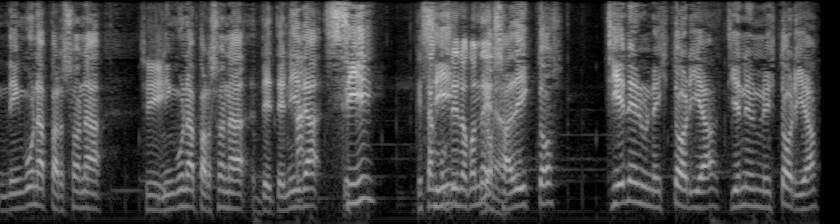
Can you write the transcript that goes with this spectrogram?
ni- ninguna persona, Sí. ninguna persona detenida. sí, que están sí, cumpliendo condena. los adictos tienen una historia, tienen una historia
